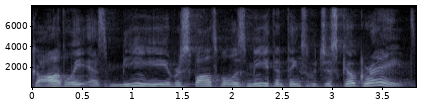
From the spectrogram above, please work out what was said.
godly as me, responsible as me, then things would just go great.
